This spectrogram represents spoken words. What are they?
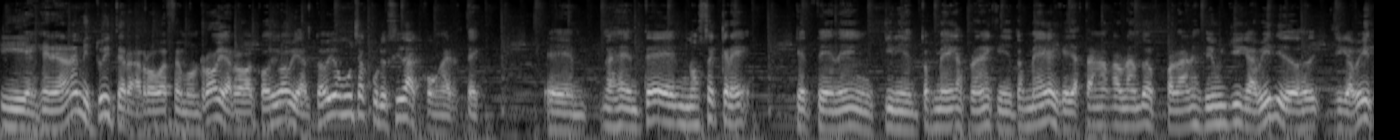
y en general en mi Twitter, arroba fmonroy, arroba código abierto, ha habido mucha curiosidad con Airtec. Eh, la gente no se cree que tienen 500 megas, planes de 500 megas y que ya están hablando de planes de 1 gigabit y de 2 gigabit,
